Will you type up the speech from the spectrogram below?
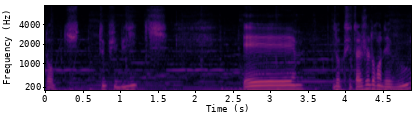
Donc, tout public. Et... Donc c'est un jeu de rendez-vous.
